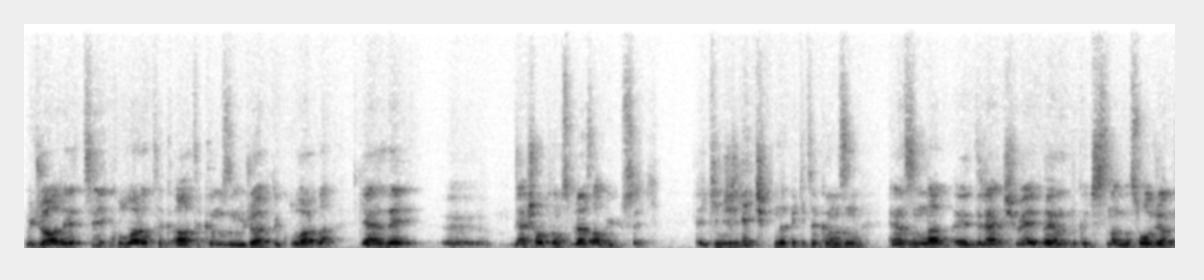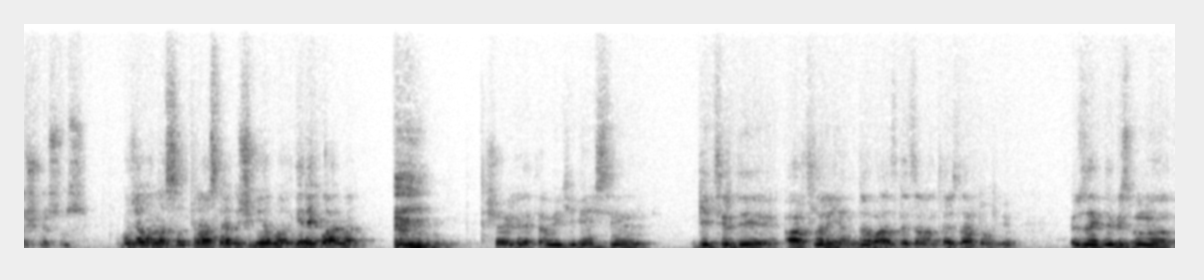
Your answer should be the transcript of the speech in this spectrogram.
mücadele ettiği kullarda, tak, A takımımızın mücadele ettiği kullarda genelde e, yaş ortalaması biraz daha yüksek. Ya, ikinci lige çıktığında peki takımımızın en azından e, direnç ve dayanıklılık açısından nasıl olacağını düşünüyorsunuz? Hocam nasıl? Transfer düşünüyor mu? Gerek var mı? Şöyle tabii ki gençliğin getirdiği artıların yanında bazı dezavantajlar da oluyor. Özellikle biz bunu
